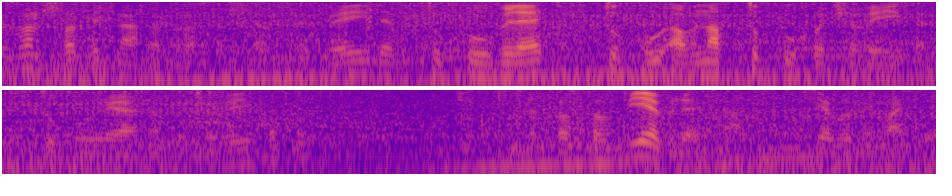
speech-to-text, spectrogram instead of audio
Блядь, ну не званшотить нахуй просто що. Вийде в тупу, блядь, в тупу, а вона в тупу хоче виїхати, в тупу реально хоче виїхати. Не просто вб'є, блядь, я буду матір.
